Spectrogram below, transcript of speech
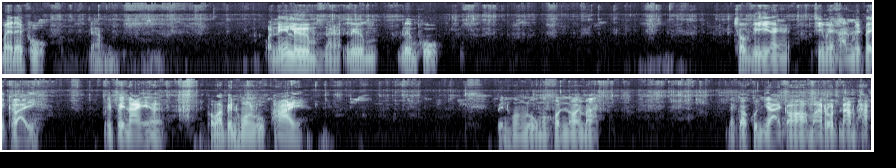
ไม่ได้ผูกนะครับ วันนี้ลืมนะฮะลืมลืมผูก โชคดีนะฮะที่ไม่ขันไม่ไปไกล ไม่ไปไหนนะ เพราะว่าเป็นห่วงลูกพาย เป็นห่วงลูกบางคนน้อยมาก แล้วก็คุณยายก็มารดน้ำผัก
